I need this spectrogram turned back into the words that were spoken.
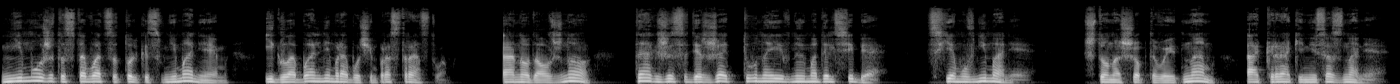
не может оставаться только с вниманием и глобальным рабочим пространством. Оно должно также содержать ту наивную модель себя, схему внимания, что нашептывает нам о кракене сознания.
